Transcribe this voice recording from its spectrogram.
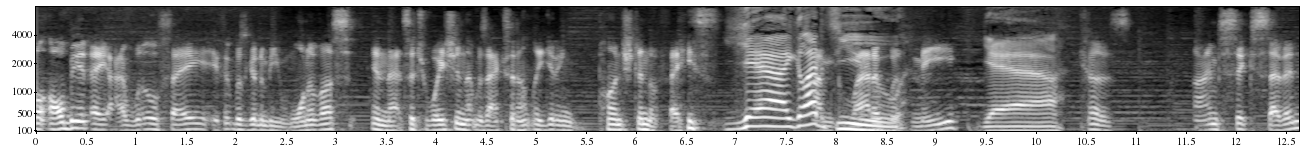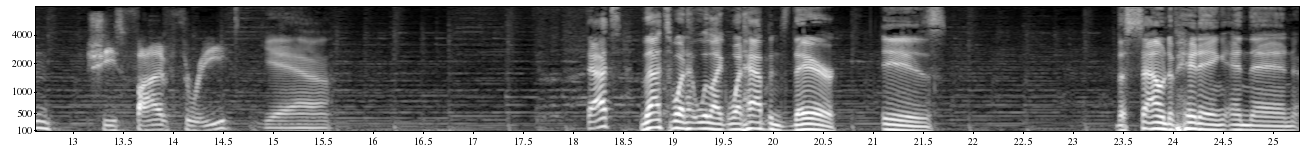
Al- Albeit, a, I will say, if it was going to be one of us in that situation that was accidentally getting punched in the face, Yeah, I'm glad I'm it's glad you. it was me Yeah. because I'm six seven, she's five three. Yeah. That's that's what like what happens there is the sound of hitting and then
